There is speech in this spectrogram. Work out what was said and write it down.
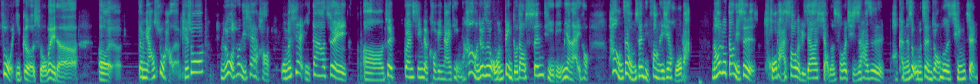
做一个所谓的呃的描述好了。比如说，如果说你现在好，我们现在以大家最呃最关心的 COVID-19，它好像就是我们病毒到身体里面来以后，它好像在我们身体放了一些火把。然后说，当你是火把烧的比较小的时候，其实它是可能是无症状或者轻症。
